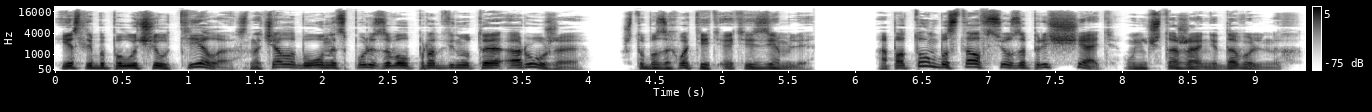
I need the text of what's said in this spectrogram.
Если бы получил тело, сначала бы он использовал продвинутое оружие, чтобы захватить эти земли, а потом бы стал все запрещать, уничтожая недовольных.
